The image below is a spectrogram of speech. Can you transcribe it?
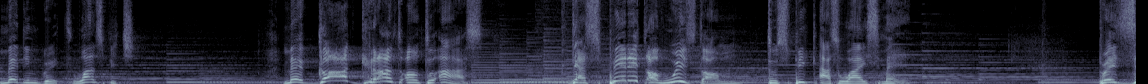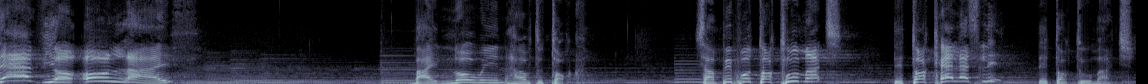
made him great. One speech. May God grant unto us the spirit of wisdom to speak as wise men. Preserve your own life by knowing how to talk. Some people talk too much, they talk carelessly, they talk too much.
